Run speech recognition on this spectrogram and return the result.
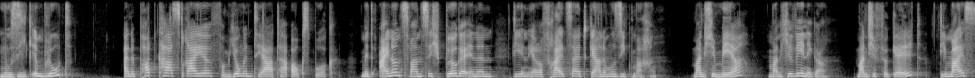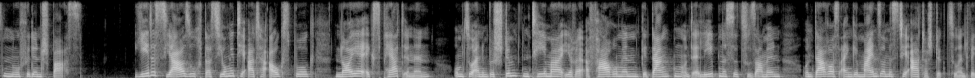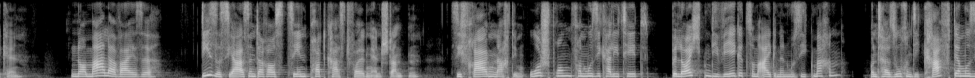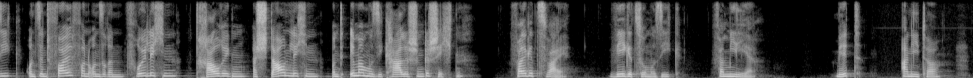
Musik im Blut? Eine Podcast-Reihe vom Jungen Theater Augsburg. Mit 21 BürgerInnen, die in ihrer Freizeit gerne Musik machen. Manche mehr, manche weniger. Manche für Geld, die meisten nur für den Spaß. Jedes Jahr sucht das Junge Theater Augsburg neue ExpertInnen, um zu einem bestimmten Thema ihre Erfahrungen, Gedanken und Erlebnisse zu sammeln und daraus ein gemeinsames Theaterstück zu entwickeln. Normalerweise. Dieses Jahr sind daraus zehn Podcast-Folgen entstanden. Sie fragen nach dem Ursprung von Musikalität, beleuchten die Wege zum eigenen Musikmachen, untersuchen die Kraft der Musik und sind voll von unseren fröhlichen, traurigen, erstaunlichen und immer musikalischen Geschichten. Folge 2 Wege zur Musik. Familie. Mit Anita.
